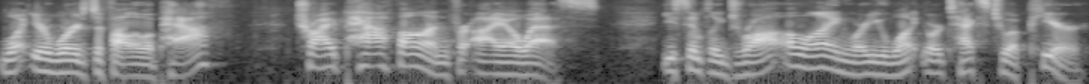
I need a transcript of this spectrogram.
Want your words to follow a path? Try Path On for iOS. You simply draw a line where you want your text to appear.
